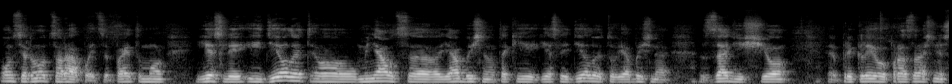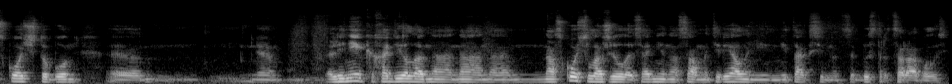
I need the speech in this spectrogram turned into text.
он все равно царапается. Поэтому, если и делать, у меня вот, я обычно такие, если делаю, то я обычно сзади еще приклеиваю прозрачный скотч, чтобы он э, э, линейка ходила на, на, на, на скотч ложилась, а не на сам материал, не, не так сильно быстро царапалась.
